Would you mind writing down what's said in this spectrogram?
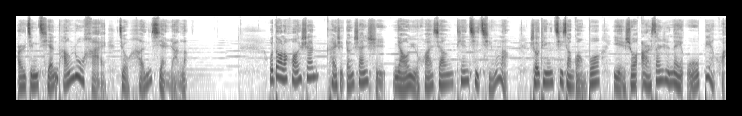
而经钱塘入海，就很显然了。我到了黄山，开始登山时，鸟语花香，天气晴朗，收听气象广播也说二三日内无变化。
